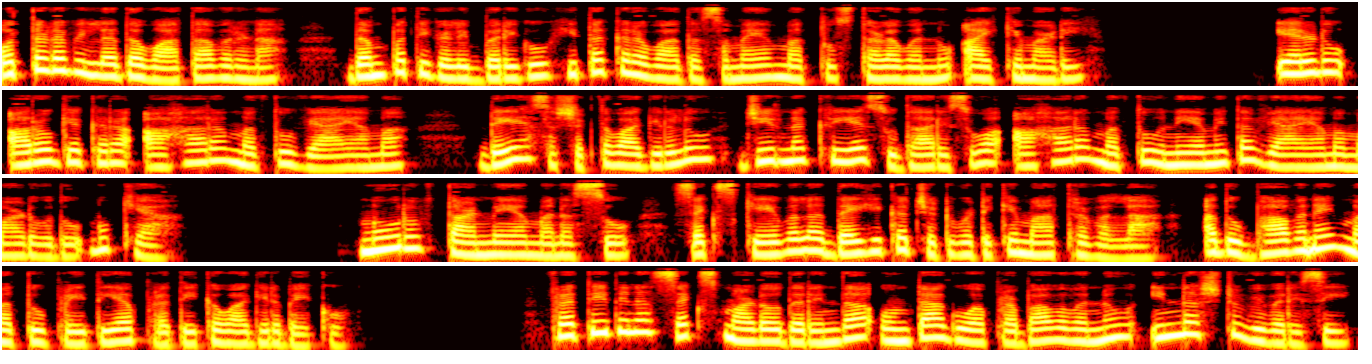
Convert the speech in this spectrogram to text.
ಒತ್ತಡವಿಲ್ಲದ ವಾತಾವರಣ, ದಂಪತಿಗಳಿಬ್ಬರಿಗೂ ಹಿತಕರವಾದ ಸಮಯ ಮತ್ತು ಸ್ಥಳವನ್ನು ಆಯ್ಕೆ ಮಾಡಿ. ಎರಡು, ಆರೋಗ್ಯಕರ ಆಹಾರ ಮತ್ತು ವ್ಯಾಯಾಮ, ದೇಹ ಸಶಕ್ತವಾಗಿರಲು ಜೀರ್ಣಕ್ರಿಯೆ ಸುಧಾರಿಸುವ ಆಹಾರ ಮತ್ತು ನಿಯಮಿತ ವ್ಯಾಯಾಮ ಮಾಡುವುದು ಮುಖ್ಯ. ಮೂರು, ತಾಳ್ಮೆಯ ಮನಸ್ಸು, ಸೆಕ್ಸ್ ಕೇವಲ ದೈಹಿಕ ಚಟುವಟಿಕೆ ಮಾತ್ರವಲ್ಲ, ಅದು ಭಾವನೆ ಮತ್ತು ಪ್ರೀತಿಯ ಪ್ರತೀಕವಾಗಿರಬೇಕು. ಪ್ರತಿದಿನ ಸೆಕ್ಸ್ ಮಾಡೋದರಿಂದ ಉಂಟಾಗುವ ಪ್ರಭಾವವನ್ನು ಇನ್ನಷ್ಟು ವಿವರಿಸಿ.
